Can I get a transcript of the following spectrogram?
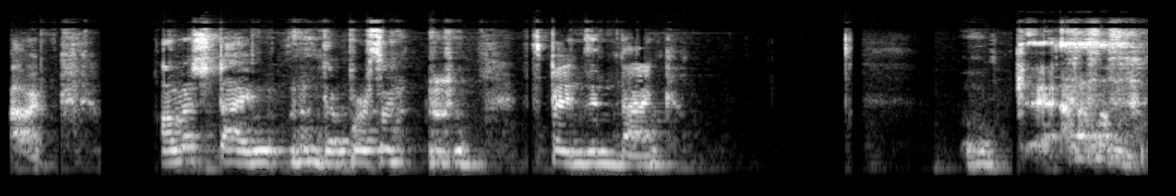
bank how much time the person spends in bank? Okay.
